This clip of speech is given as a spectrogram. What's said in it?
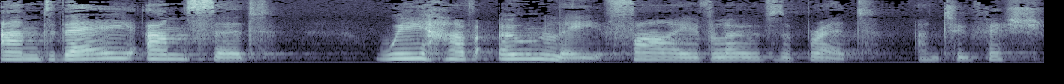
And they answered, We have only five loaves of bread and two fish.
